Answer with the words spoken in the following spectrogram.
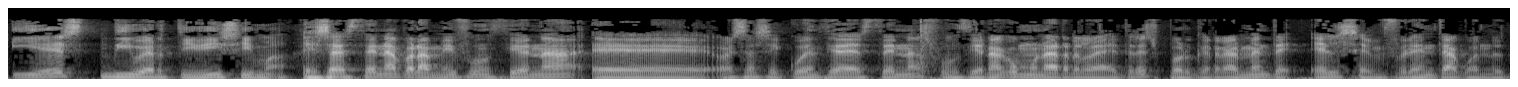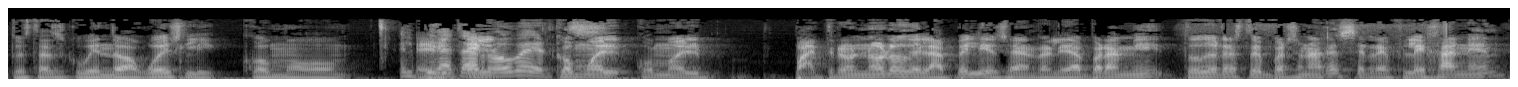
y es divertidísima. Esa escena para mí funciona, eh, o esa secuencia de escenas funciona como una regla de tres, porque realmente él se enfrenta cuando tú estás descubriendo a Wesley como... El pirata Roberts. Como el, como el patrón oro de la peli. O sea, en realidad para mí todo el resto de personajes se reflejan en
